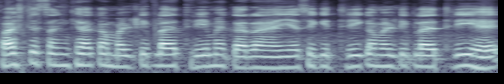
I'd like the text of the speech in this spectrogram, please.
फ़र्स्ट संख्या का मल्टीप्लाई थ्री में कर रहे हैं। जैसे कि थ्री का मल्टीप्लाई थ्री है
